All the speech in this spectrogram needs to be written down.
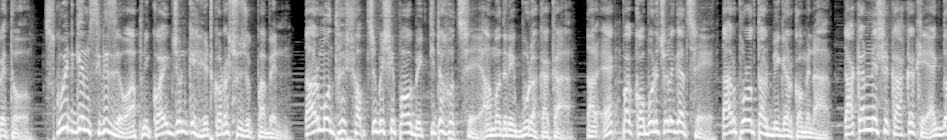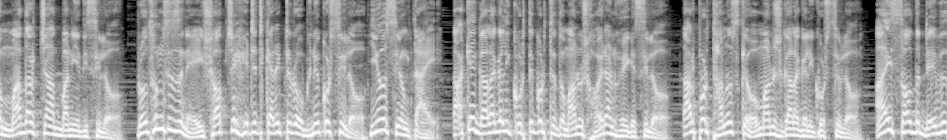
পেত। স্কুইড গেম সিরিজেও আপনি কয়েকজনকে হেড করার সুযোগ পাবেন। তার মধ্যে সবচেয়ে বেশি পাওয়া ব্যক্তিটা হচ্ছে আমাদের এই বুড়া কাকা। তার এক পা কবরে চলে গেছে, তারপরও তার বিগার কমে না। টাকার নেশে কাকাকে একদম মাদার চাঁদ বানিয়ে দিছিল। প্রথম সিজনে এই সবচেয়ে হেটেড ক্যারেক্টারে অভিনয় করছিল ইও সিয়ং তাই তাকে গালাগালি করতে করতে তো মানুষ হয়রান হয়ে গেছিল। তারপর থানোসকেও মানুষ গালাগালি করছিল। আই স দ্য ডেভিল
